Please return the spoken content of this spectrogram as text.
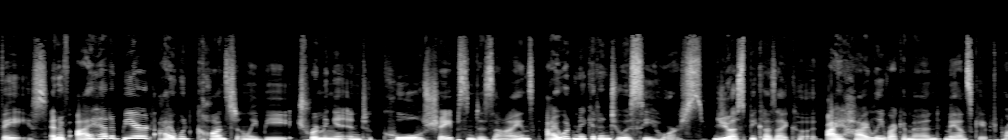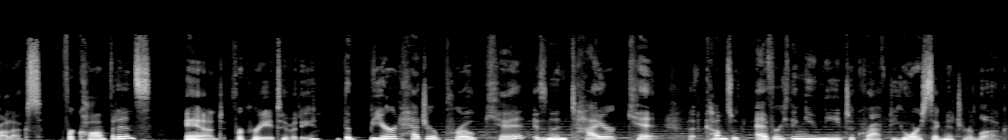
face. And if I had a beard, I would constantly be trimming it into cool shapes and designs. I would make it into a seahorse just because I could. I highly recommend Manscaped products for confidence and for creativity. The Beard Hedger Pro kit is an entire kit that comes with everything you need to craft your signature look.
